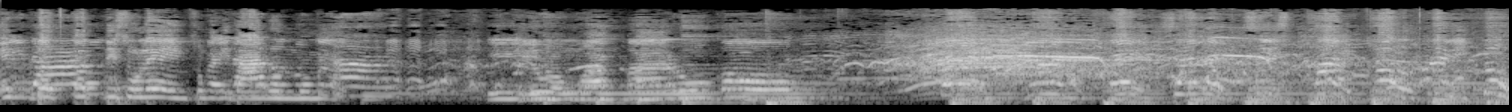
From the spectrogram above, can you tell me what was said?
Indot-tot di suling. Sunga idanon mo mga. Ten, nine, eight, seven, six, five, four, three, two,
